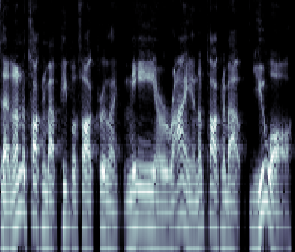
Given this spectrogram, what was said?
that. And I'm not talking about people who follow recruiting like me or Ryan. I'm talking about you all.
